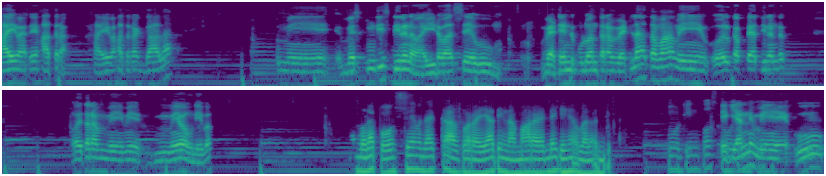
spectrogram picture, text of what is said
හයි වනේ හතරක් හයව හතරක් ගාලා මේ වෙස්ටිස් දිනනවා. ඊට පස්සේ වූ වැටෙන්ට පුළුවන් තරම් වැටලා තමා මේ ඕල් කප්පයක් දිනට ඔය තරම් මේ වුණේබ බොල පෝස්සේම දැක්කා පොර යතින් අමාර වැඩ්ඩ කෙහෙම බලද්දි. මෝටින් පොස් කියන්නේ මේ ඌ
